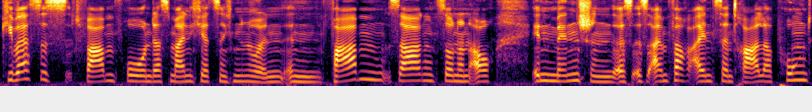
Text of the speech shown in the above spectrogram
Key West ist farbenfroh und das meine ich jetzt nicht nur in, in Farben sagend, sondern auch in Menschen. Es ist einfach ein zentraler Punkt.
